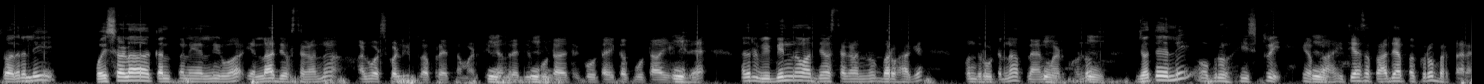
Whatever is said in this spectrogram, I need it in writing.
ಸೊ ಅದರಲ್ಲಿ ಹೊಯ್ಸಳ ಕಲ್ಪನೆಯಲ್ಲಿರುವ ಎಲ್ಲಾ ದೇವಸ್ಥಾನಗಳನ್ನ ಅಳವಡಿಸ್ಕೊಳ್ಳಿಕ್ಕೆ ಪ್ರಯತ್ನ ಮಾಡ್ತೀವಿ. ಅಂದರೆ ಅಂದ್ರೆ ದ್ವಿಕೂಟ ತ್ರಿಕೂಟ ಏಕಕೂಟ ಏನಿದೆ. ಅದರಲ್ಲಿ ವಿಭಿನ್ನವಾದ ದೇವಸ್ಥಾನಗಳನ್ನು ಬರುವ ಹಾಗೆ ಒಂದು ರೂಟನ್ನ ಪ್ಲಾನ್ ಹ್ಮ್. ಮಾಡ್ಕೊಂಡು ಜೊತೆಯಲ್ಲಿ ಒಬ್ರು ಹಿಸ್ಟ್ರಿ. ಇತಿಹಾಸ ಪ್ರಾಧ್ಯಾಪಕರು ಬರ್ತಾರೆ.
